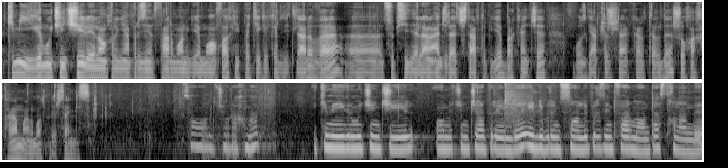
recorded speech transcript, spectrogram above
Ikki ming yigirma uchinchi yil e'lon qilingan prezident farmoniga muvofiq ipoteka kreditlari va subsidiyalarni ajratish tartibiga bir qancha o'zgartirishlar kiritildi. Shu haqida ham ma'lumot bersangiz. Savol uchun rahmat. ikki ming yigirma uchinchi yil o'n uchinchi aprelda ellik birinchi sonli prezident farmoni tasdiqlandi.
